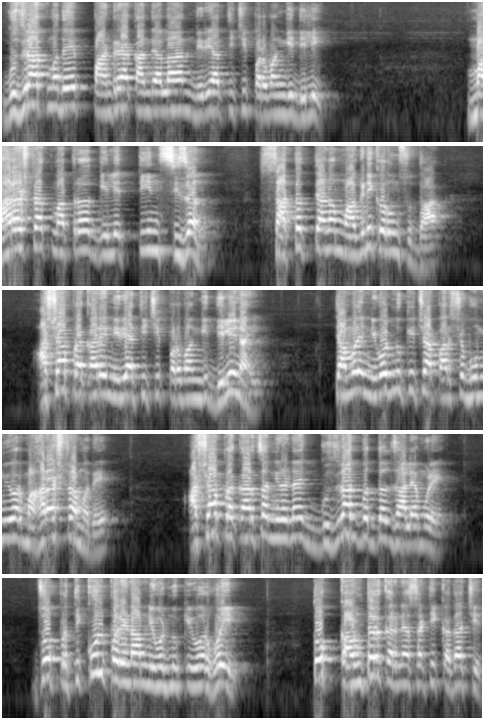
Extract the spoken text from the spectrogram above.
गुजरातमध्ये पांढऱ्या कांद्याला निर्यातीची परवानगी दिली. महाराष्ट्रात मात्र गेले तीन सीझन सातत्यानं मागणी करून सुद्धा अशा प्रकारे निर्यातीची परवानगी दिली नाही. त्यामुळे निवडणुकीच्या पार्श्वभूमीवर महाराष्ट्रामध्ये अशा प्रकारचा निर्णय गुजरातबद्दल झाल्यामुळे जो प्रतिकूल परिणाम निवडणुकीवर होईल तो काउंटर करण्यासाठी कदाचित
